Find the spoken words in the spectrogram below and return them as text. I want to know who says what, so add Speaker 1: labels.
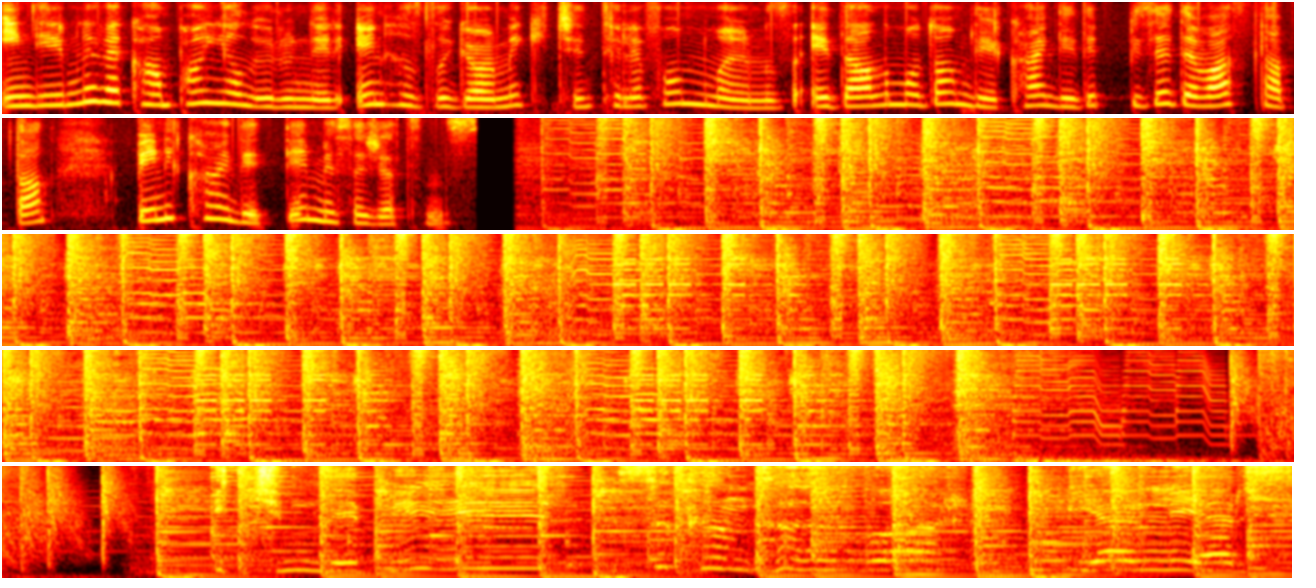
Speaker 1: İndirimli ve kampanyalı ürünleri en hızlı görmek için telefon numaramızı Edalı Modem diye kaydedip bize de WhatsApp'tan beni kaydet diye mesaj atınız. İçimde bir sıkıntı verse.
